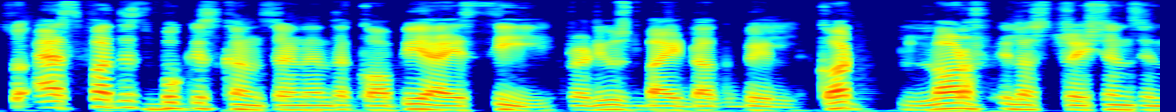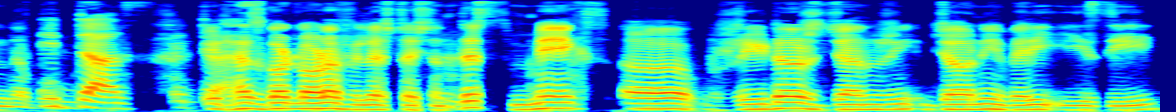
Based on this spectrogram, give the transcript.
So as far this book is concerned, and the copy I see produced by Duckbill got a lot of illustrations in the book. It does. It does. It has got a lot of illustrations. Mm. This makes a reader's journey journey very easy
